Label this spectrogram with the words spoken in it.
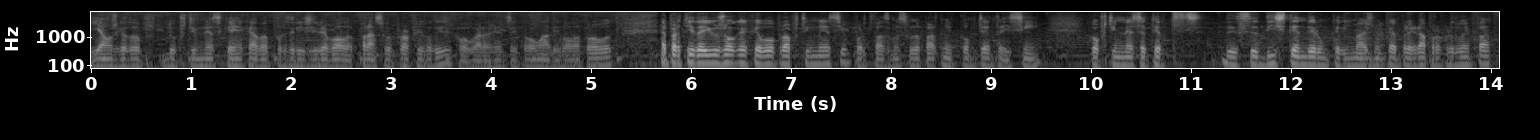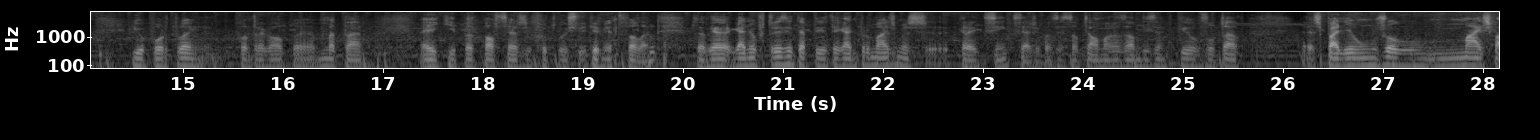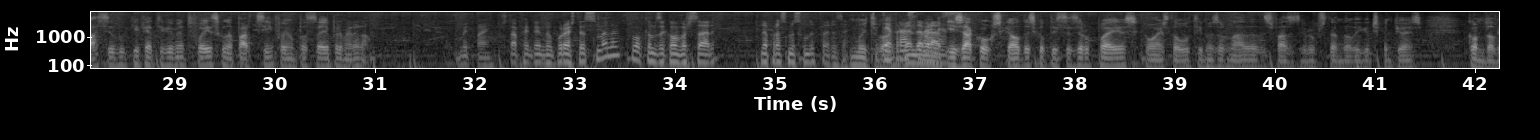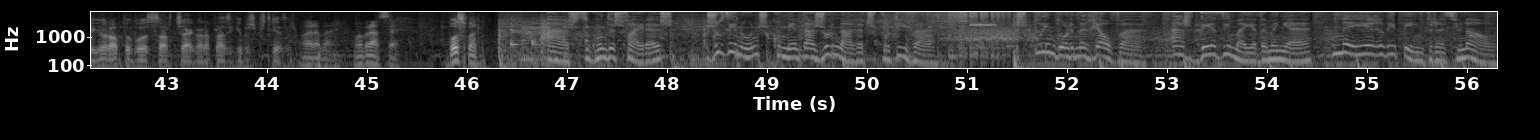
e é um jogador do Portimonense quem acaba por dirigir a bola para a sua própria baliza, com o guarda-redes para um lado e a bola para o outro. A partir daí o jogo acabou para o Portimonense e o Porto faz uma segunda parte muito competente, aí sim, com o Portimonense a ter de se distender um bocadinho mais no campo para ir à procura do empate e o Porto vem contra-golpe a matar a equipa de Paulo Sérgio, futbolisticamente falando. Portanto, ganhou por 3 e até podia ter ganho por mais, mas uh, creio que sim, que Sérgio Conceição tem alguma razão dizendo que o resultado uh, espalha um jogo mais fácil do que efetivamente foi. A segunda parte sim, foi um passeio, a primeira não. Muito bem. Está feito então por esta semana. Voltamos a conversar na próxima segunda-feira, Zé. Muito bem. Grande abraço. E já com o rescaldo das competições europeias, com esta última jornada das fases de grupos, tanto da Liga dos Campeões como da Liga Europa. Boa sorte já agora para as equipas portuguesas. Ora bem, um abraço, Zé. Boa semana. Às segundas-feiras, José Nunes comenta a jornada desportiva. Esplendor na Relva, às 10h30 da manhã, na RDP Internacional.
